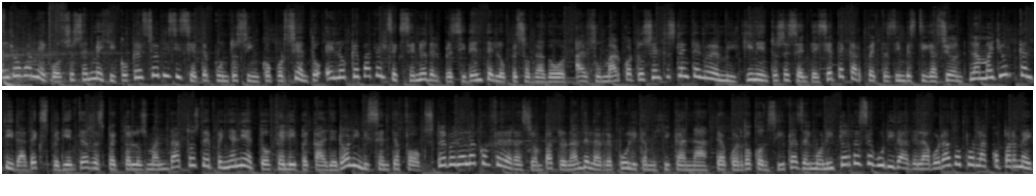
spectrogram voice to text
El robo a negocios en México creció 17.5% en lo que va del sexenio del presidente López Obrador, al sumar 439.567 carpetas de investigación, la mayor cantidad de expedientes respecto a los mandatos de Peña Nieto, Felipe Calderón y Vicente Fox, reveló la Confederación Patronal de la República Mexicana. De acuerdo con cifras del monitor de seguridad elaborado por la Coparmex,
